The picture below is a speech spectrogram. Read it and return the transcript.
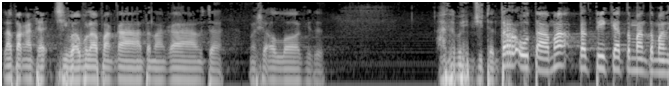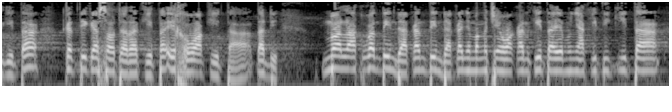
Lapangan jiwamu lapangkan, tenangkan, sudah Masya Allah gitu. Ada dan terutama ketika teman-teman kita, ketika saudara kita, ikhwah kita tadi melakukan tindakan-tindakan yang mengecewakan kita, yang menyakiti kita,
